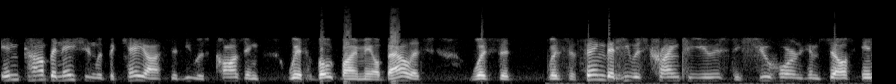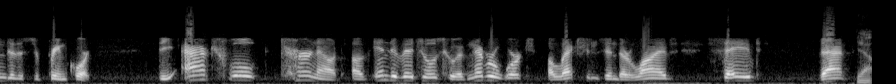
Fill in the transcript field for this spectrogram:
in combination with the chaos that he was causing with vote by mail ballots, was the was the thing that he was trying to use to shoehorn himself into the Supreme Court. The actual turnout of individuals who have never worked elections in their lives saved that Yeah.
